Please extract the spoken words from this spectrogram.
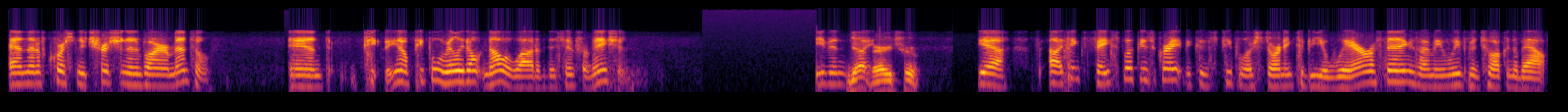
And then, of course, nutrition and environmental. And you know, people really don't know a lot of this information. Even yeah, very true. Yeah, I think Facebook is great because people are starting to be aware of things. I mean, we've been talking about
